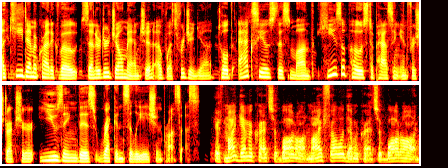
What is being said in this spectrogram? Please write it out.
A key Democratic vote, Senator Joe Manchin of West Virginia told Axios this month he's opposed to passing infrastructure using this reconciliation process. If my Democrats have bought on, my fellow Democrats have bought on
